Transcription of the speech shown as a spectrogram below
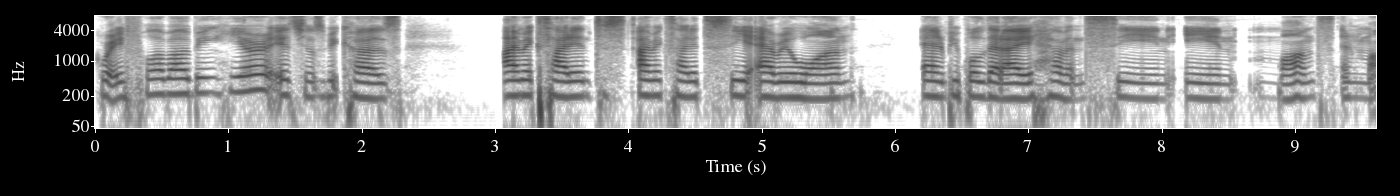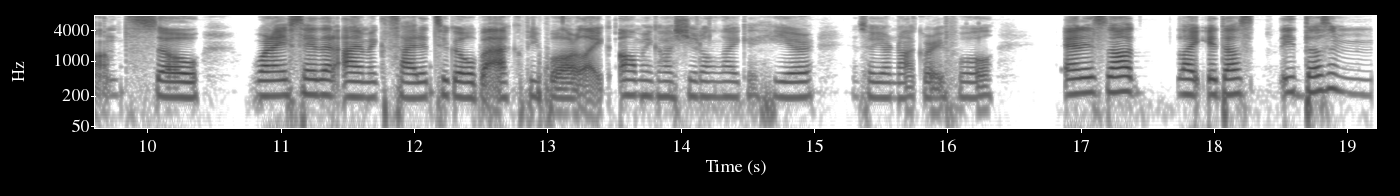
grateful about being here. It's just because I'm excited to I'm excited to see everyone and people that I haven't seen in months and months. So when I say that I'm excited to go back, people are like, "Oh my gosh, you don't like it here, and so you're not grateful." And it's not like it does it doesn't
